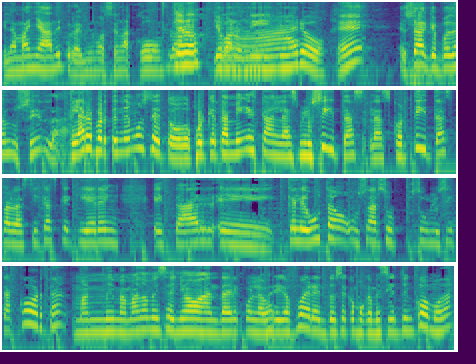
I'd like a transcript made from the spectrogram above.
en la mañana y por ahí mismo hacen la compra, llevan los niños. ¿eh? O sea, que pueden lucirla. Claro, pero tenemos de todo, porque también están las blusitas, las cortitas, para las chicas que quieren estar, eh, que le gusta usar su, blusita corta. mi mamá no me enseñó a andar con la barriga afuera, entonces como que me siento incómoda.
